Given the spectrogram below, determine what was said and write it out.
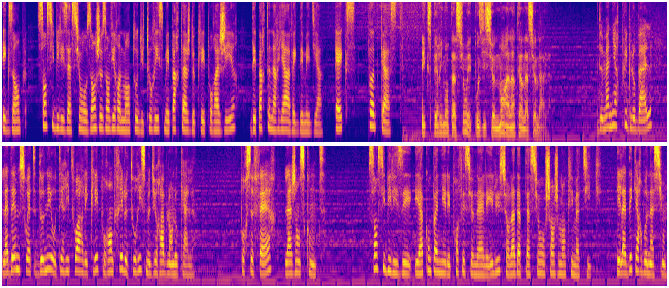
exemple, sensibilisation aux enjeux environnementaux du tourisme et partage de clés pour agir, des partenariats avec des médias. Ex, podcast. Expérimentation et positionnement à l'international. De manière plus globale, l'ADEME souhaite donner au territoire les clés pour ancrer le tourisme durable en local. Pour ce faire, l'agence compte sensibiliser et accompagner les professionnels élus sur l'adaptation au changement climatique et la décarbonation.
